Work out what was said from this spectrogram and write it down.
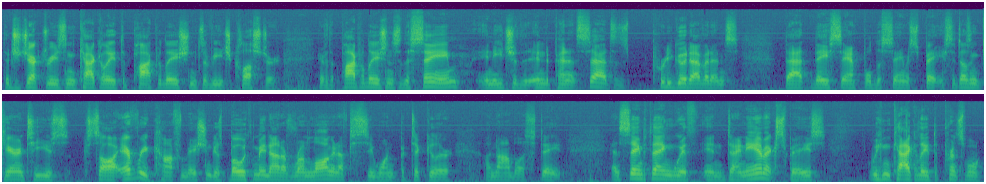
the trajectories and calculate the populations of each cluster. If the populations are the same in each of the independent sets, it's pretty good evidence that they sampled the same space. It doesn't guarantee you saw every conformation because both may not have run long enough to see one particular anomalous state. And same thing with in dynamic space, we can calculate the principal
